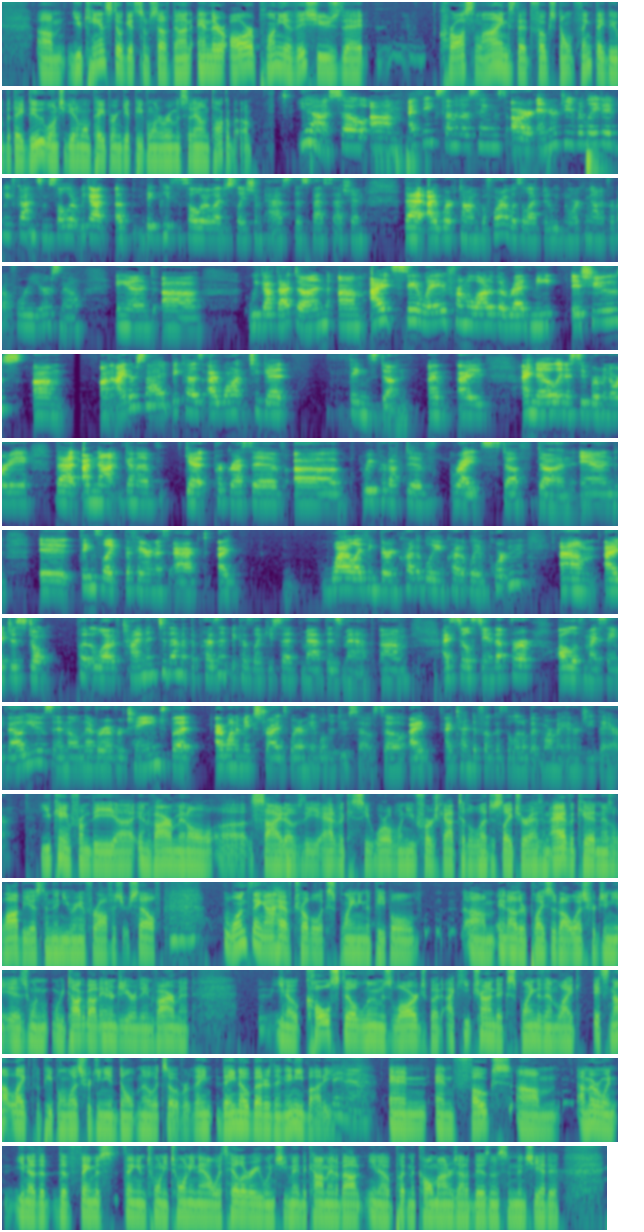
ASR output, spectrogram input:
um, you can still get some stuff done. And there are plenty of issues that cross lines that folks don't think they do, but they do once you get them on paper and get people in a room and sit down and talk about them. Yeah, so um, I think some of those things are energy related. We've gotten some solar, we got a big piece of solar legislation passed this past session that I worked on before I was elected. We've been working on it for about four years now. And uh, we got that done. Um, I'd stay away from a lot of the red meat issues um, on either side because I want to get things done. I, I, I know in a super minority that I'm not gonna get progressive uh, reproductive rights stuff done. And it things like the fairness act i while i think they're incredibly incredibly important um, i just don't put a lot of time into them at the present because like you said math is math. Um, i still stand up for all of my same values and they'll never ever change but i want to make strides where i'm able to do so. So i i tend to focus a little bit more my energy there you came from the uh, environmental uh, side of the advocacy world when you first got to the legislature as an advocate and as a lobbyist, and then you ran for office yourself. Mm-hmm. One thing I have trouble explaining to people um, in other places about West Virginia is when we talk about energy or the environment. You know, coal still looms large, but I keep trying to explain to them like it's not like the people in West Virginia don't know it's over. They they know better than anybody. They know and and folks um I remember when you know the the famous thing in 2020 now with Hillary when she made the comment about you know putting the coal miners out of business and then she had to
